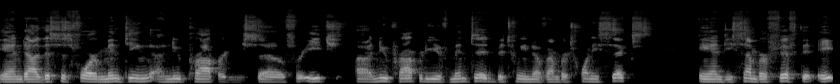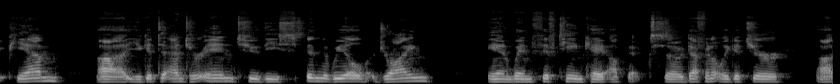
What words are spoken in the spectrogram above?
And uh, this is for minting a new property. So for each uh, new property you've minted between November 26th and December 5th at 8 p.m., uh, you get to enter into the spin the wheel drawing and win 15K UPX. So definitely get your uh,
